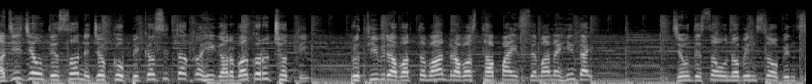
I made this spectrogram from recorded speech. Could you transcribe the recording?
आज जो देश निजक विकसित कही गर्व कर पृथ्वीर वर्तमान अवस्थापी से दायी जो देश ऊनविंश विंश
